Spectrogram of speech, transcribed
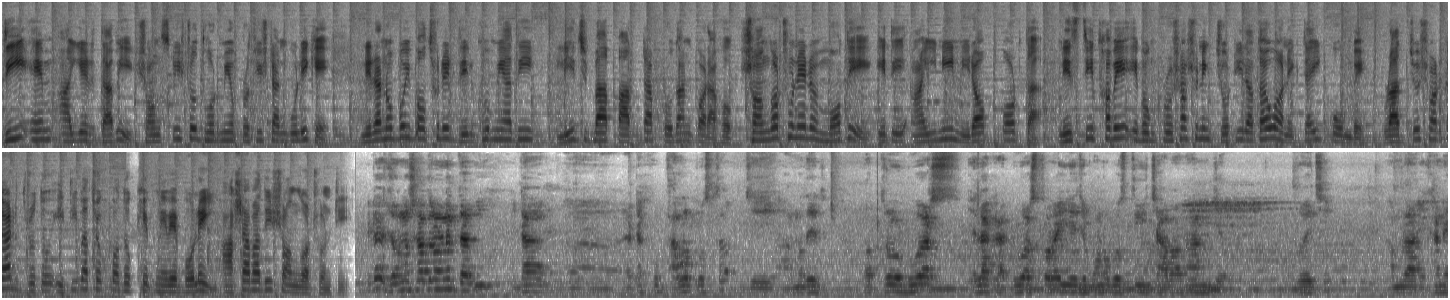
ডিএমআই এর দাবি, সংশ্লিষ্ট ধর্মীয় প্রতিষ্ঠানগুলিকে নিরানব্বই বছরের দীর্ঘমেয়াদী লিজ বা পাট্টা প্রদান করা হোক। সংগঠনের মতে, এতে আইনি নিরাপত্তা নিশ্চিত হবে এবং প্রশাসনিক জটিলতাও অনেকটাই কমবে। রাজ্য সরকার দ্রুত ইতিবাচক পদক্ষেপ নেবে বলেই আশাবাদী সংগঠনটি। এটা জনসাধারণের দাবি। এটা একটা খুব ভালো প্রস্তাব যে আমাদের অত্র ডুয়ার্স এলাকা, ডুয়ার্স তরাইয়ে যে বনবস্তি, চা বাগান যে রয়েছে, আমরা এখানে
